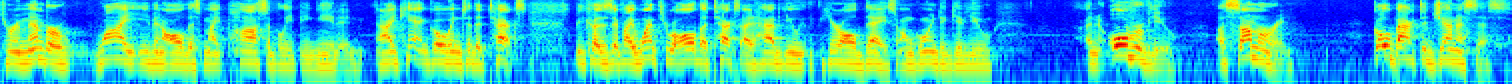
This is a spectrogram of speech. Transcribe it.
to remember why even all this might possibly be needed. And I can't go into the text because if I went through all the text, I'd have you here all day. So I'm going to give you an overview a summary. Go back to Genesis.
